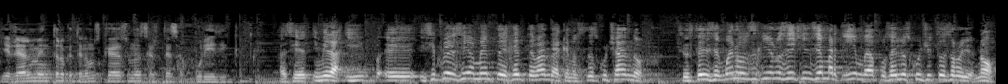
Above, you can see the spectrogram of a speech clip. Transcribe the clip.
y realmente lo que tenemos que dar es una certeza jurídica. Así es. Y mira, y, eh, y simple y sencillamente, gente banda que nos está escuchando, si ustedes dicen, bueno, es que yo no sé quién sea Martín, ¿verdad? pues ahí lo escucho y todo ese rollo. No,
